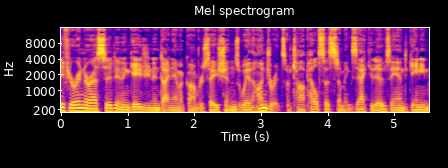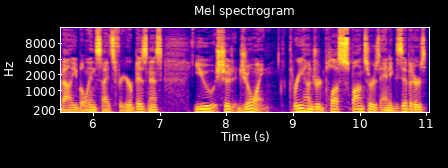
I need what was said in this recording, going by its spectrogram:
If you're interested in engaging in dynamic conversations with hundreds of top health system executives and gaining valuable insights for your business, you should join 300 plus sponsors and exhibitors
